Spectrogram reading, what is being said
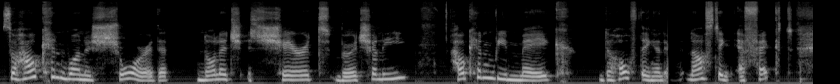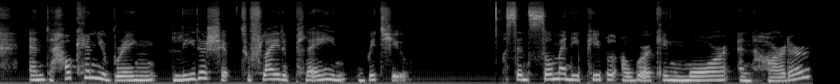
So how can one assure that knowledge is shared virtually? How can we make the whole thing a lasting effect? And how can you bring leadership to fly the plane with you since so many people are working more and harder,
